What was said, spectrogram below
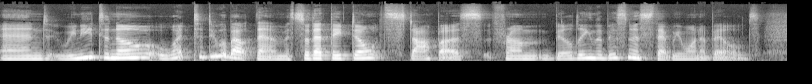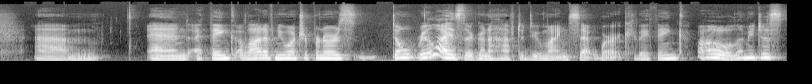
and we need to know what to do about them so that they don't stop us from building the business that we want to build. Um, and I think a lot of new entrepreneurs don't realize they're going to have to do mindset work. They think, oh, let me just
